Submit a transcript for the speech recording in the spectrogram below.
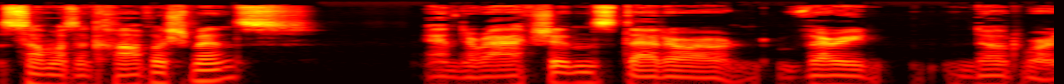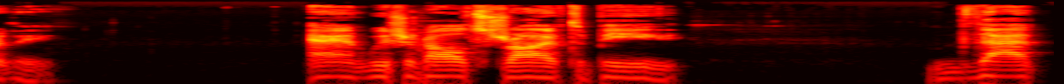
someone's accomplishments and their actions that are very noteworthy. And we should all strive to be that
